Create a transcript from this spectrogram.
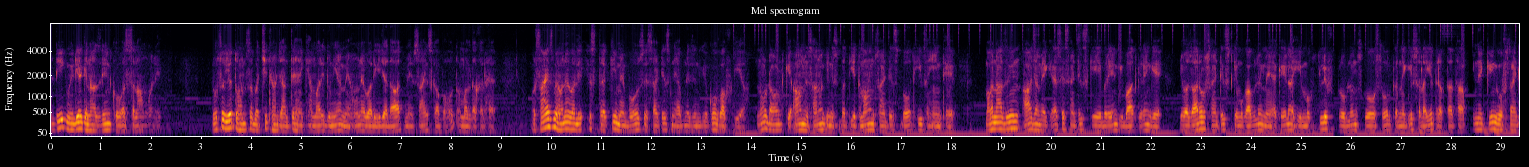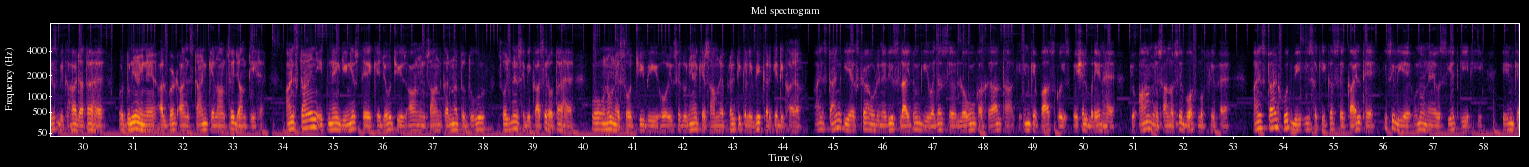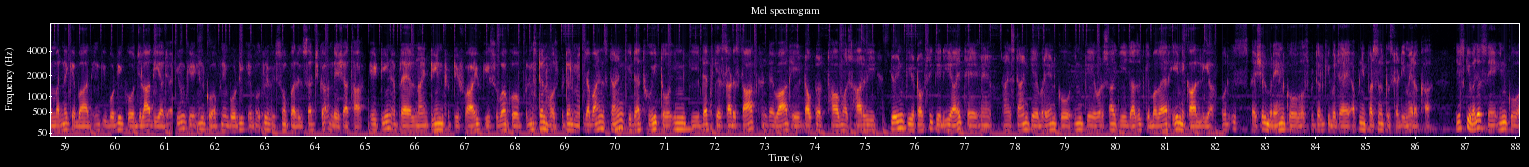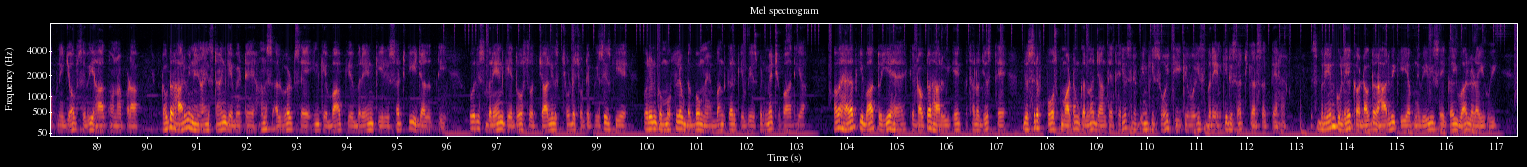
Antique media के नाजरन को वालेकुम दोस्तों, ये तो हम सब अच्छी तरह जानते हैं कि हमारी दुनिया में होने वाली ईजादात में साइंस का बहुत अमल दखल है और साइंस में होने वाली इस तरक्की में बहुत से साइंटिस्ट ने अपनी ज़िंदगी को वक्फ किया। नो डाउट कि आम इंसानों की नस्बत ये तमाम साइंटिस्ट बहुत ही जहीन थे। मगर नाजरीन, आज हम एक ऐसे साइंटिस्ट के ब्रेन की बात करेंगे जो हज़ारों साइंटिस्ट के मुकाबले में अकेला ही मुख्तलिफ़ प्रॉब्लम्स को सोल्व करने की सलाहियत रखता था। इन्हें किंग ऑफ़ साइंटिस्ट भी कहा जाता है और दुनिया इन्हें अल्बर्ट आइंस्टाइन के नाम से जानती है। आइंस्टाइन इतने जीनियस थे कि जो चीज़ आम इंसान करना तो दूर सोचने से भी कासिर होता है, वो उन्होंने सोची भी और इसे दुनिया के सामने प्रैक्टिकली भी करके दिखाया। आइंस्टाइन की एक्स्ट्रा ऑर्डिनरी सलाहितों की वजह से लोगों का ख्याल था कि इनके पास कोई स्पेशल ब्रेन है जो आम इंसानों से बहुत मुख्तफ है। आइंस्टाइन खुद भी इस हकीकत से कायल थे, इसीलिए उन्होंने वसीयत की थी। कि इनके मरने के बाद इनकी बॉडी को जला दिया जाए, क्योंकि इनको अपनी बॉडी के मुख्तलिफ़ हिस्सों पर रिसर्च का अंदेशा था। 18 अप्रैल 1955 की सुबह को प्रिंसटन हॉस्पिटल में जब आइंस्टाइन की डेथ हुई तो इनकी डेथ के साढ़े सात घंटे बाद ही डॉक्टर थॉमस हार्वी, जो इनकी ऑटोपसी के लिए आए थे आइंस्टाइन के ब्रेन को इनके वर्षा की इजाज़त के बगैर ही निकाल लिया और इस स्पेशल ब्रेन को हॉस्पिटल की बजाय अपनी पर्सनल कस्टडी में रखा। जिसकी वजह से इनको अपनी जॉब से भी हाथ धोना पड़ा। डॉक्टर हार्वी ने आइंस्टाइन के बेटे हंस अल्बर्ट से इनके बाप के ब्रेन की रिसर्च की इजाज़त दी और इस ब्रेन के 240 छोटे छोटे पीसेस किए और इनको मुख्तलिफ़ डब्बों में बंद करके बेसमेंट में छुपा दिया। मगर हैरत की बात तो ये है कि डॉक्टर हार्वी एक पैथोलॉजिस्ट थे जो सिर्फ़ पोस्टमार्टम करना जानते थे। ये सिर्फ़ इनकी सोच थी कि वो इस ब्रेन की रिसर्च कर सकते हैं। इस ब्रेन को लेकर डॉक्टर हार्वी की अपनी बीवी से कई बार लड़ाई हुई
